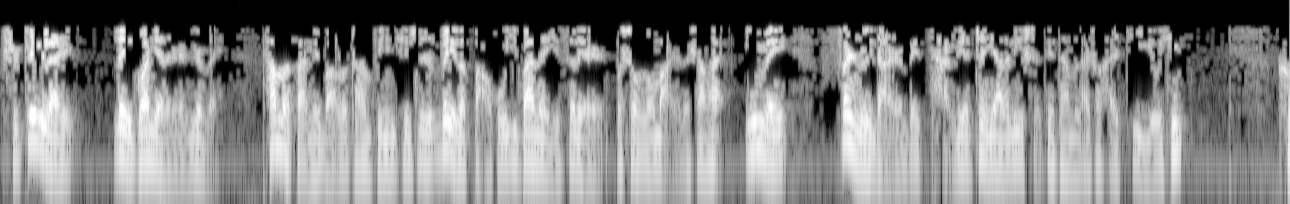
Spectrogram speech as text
持这一类类观点的人认为，他们反对保罗传福音，其实是为了保护一般的以色列人不受罗马人的伤害，因为奋锐党人被惨烈镇压的历史对他们来说还记忆犹新。可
